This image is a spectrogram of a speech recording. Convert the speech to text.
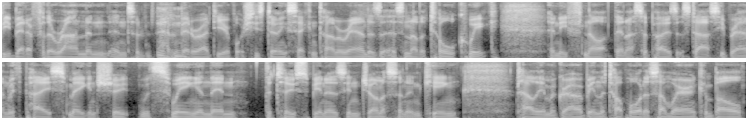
be better for the run and, and sort of have a better idea of what she's doing second time around as, as another tall quick. And if not, then I suppose it's Darcy Brown with pace, Megan Schutt with swing, and then the two spinners in Jonassen and King. Talia McGrath will be in the top order somewhere and can bowl.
